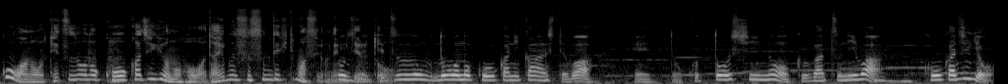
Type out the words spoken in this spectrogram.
構あの鉄道の高架事業の方はだいぶ進んできてますよね、見てると。鉄道の高架に関しては、えー、っと今年の9月には高架事業、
